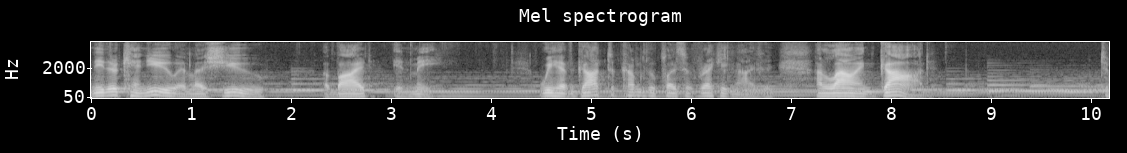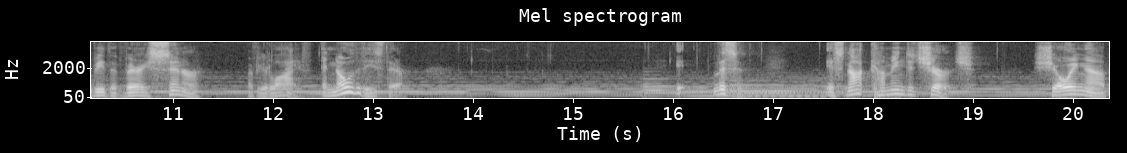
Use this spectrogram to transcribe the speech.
neither can you unless you abide in me. We have got to come to the place of recognizing and allowing God to be the very center of your life and know that He's there. It, listen, it's not coming to church, showing up,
